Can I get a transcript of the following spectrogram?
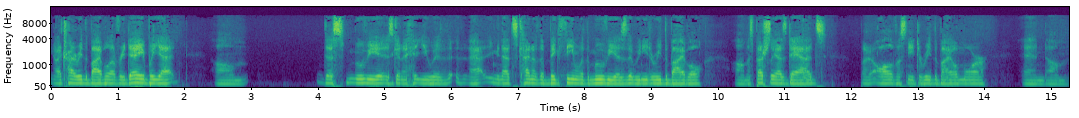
you know, I try to read the Bible every day, but yet, um, this movie is going to hit you with that. I mean, that's kind of the big theme with the movie is that we need to read the Bible, um, especially as dads. But all of us need to read the Bible more and um,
